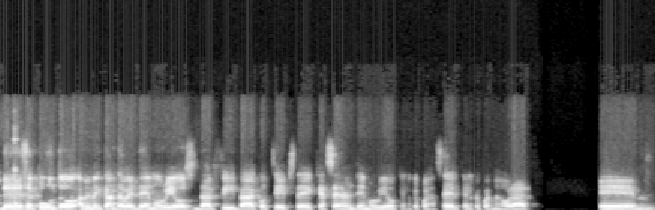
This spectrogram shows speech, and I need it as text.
desde ese punto, a mí me encanta ver demo reels, dar feedback o tips de qué hacer en el demo reel, qué es lo que puedes hacer, qué es lo que puedes mejorar. Em,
